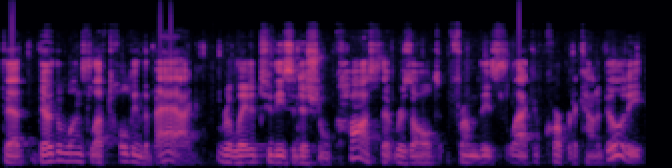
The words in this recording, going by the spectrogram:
that they're the ones left holding the bag related to these additional costs that result from this lack of corporate accountability.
